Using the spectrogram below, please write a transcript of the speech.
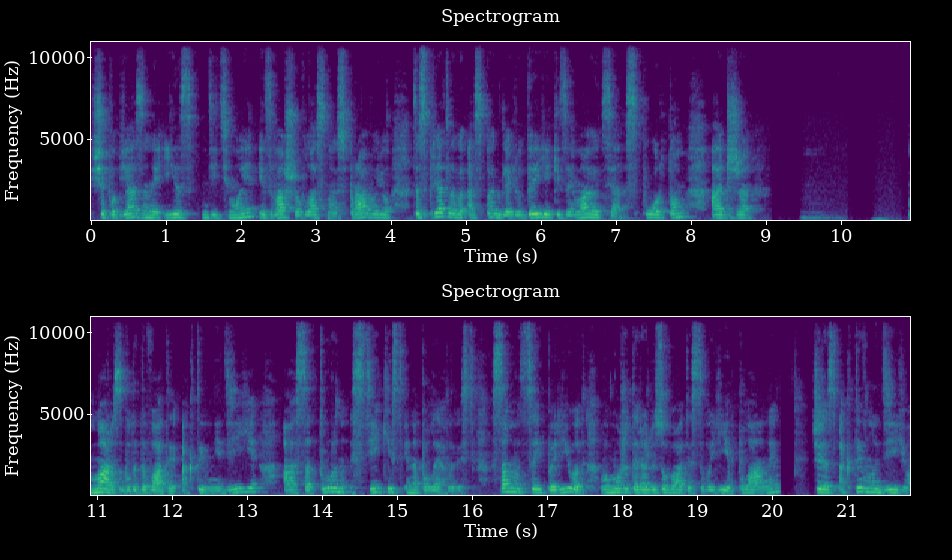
що пов'язаний із дітьми, із вашою власною справою. Це сприятливий аспект для людей, які займаються спортом, адже Марс буде давати активні дії, а Сатурн стійкість і наполегливість. Саме в цей період ви можете реалізувати свої плани через активну дію.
